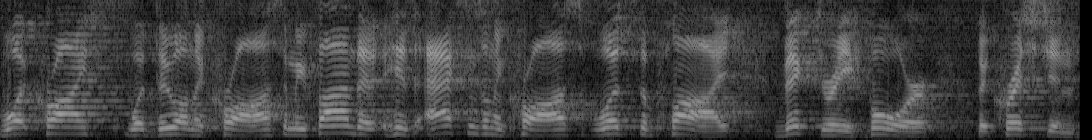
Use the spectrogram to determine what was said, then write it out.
what Christ would do on the cross, and we find that his actions on the cross would supply victory for the Christian.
